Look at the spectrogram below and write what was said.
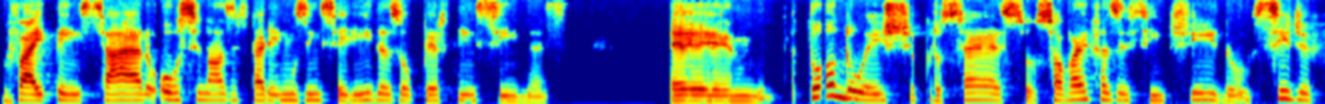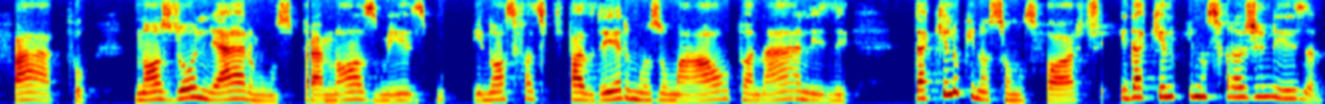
vai pensar ou se nós estaremos inseridas ou pertencidas. É, todo este processo só vai fazer sentido se de fato nós olharmos para nós mesmos e nós faz, fazermos uma autoanálise daquilo que nós somos fortes e daquilo que nos fragiliza.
